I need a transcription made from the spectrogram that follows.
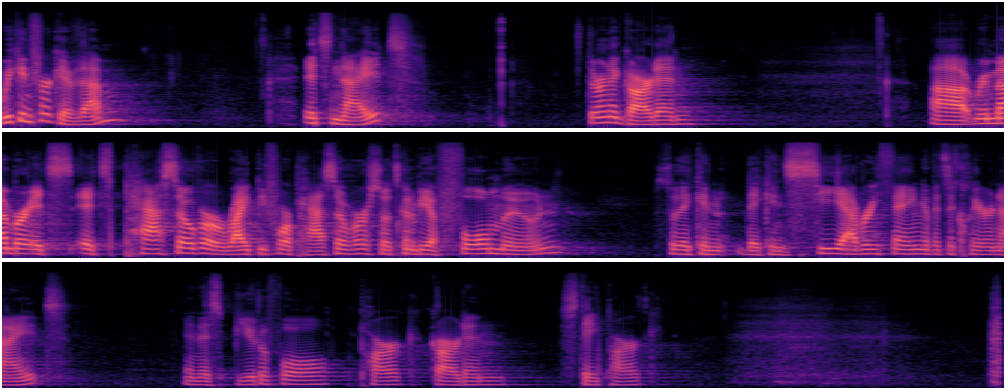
We can forgive them. It's night, they're in a garden. Uh, remember, it's, it's Passover right before Passover, so it's going to be a full moon, so they can, they can see everything if it's a clear night in this beautiful park, garden, state park.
